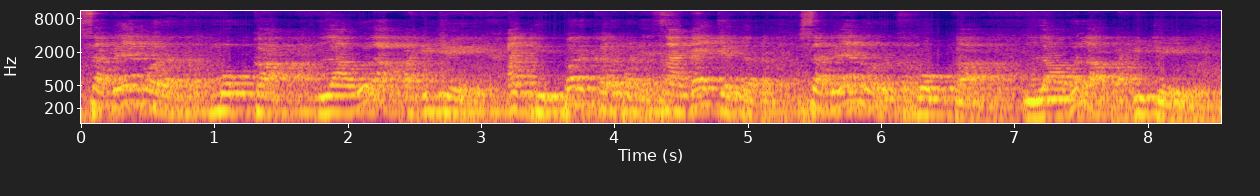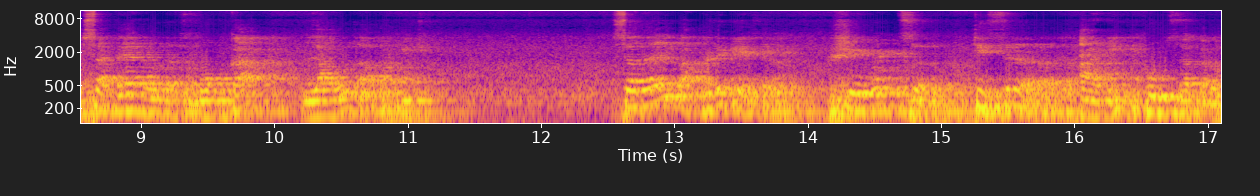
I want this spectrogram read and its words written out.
सगळ्यांवरच मोक्का लावला पाहिजे. अगदी परखडपणे सांगायचे तर सगळ्यांवरच मोक्का लावला पाहिजे. सगळ्यांवरच मोक्का लावला पाहिजे. सदैव वाकडकेचं शेवटचं तिसरं आणि पुढचं करू.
